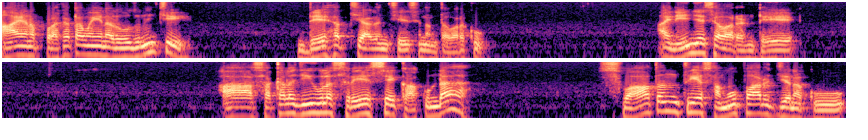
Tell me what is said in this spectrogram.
ఆయన ప్రకటమైన రోజు నుంచి దేహత్యాగం చేసినంత వరకు ఆయన ఏం చేసేవారంటే ఆ సకల జీవుల శ్రేయస్సే కాకుండా స్వాతంత్ర్య సముపార్జనకు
